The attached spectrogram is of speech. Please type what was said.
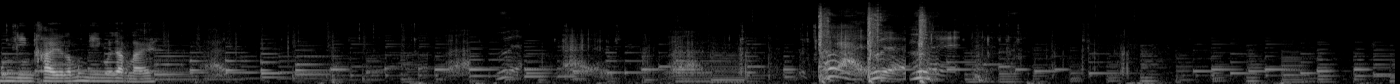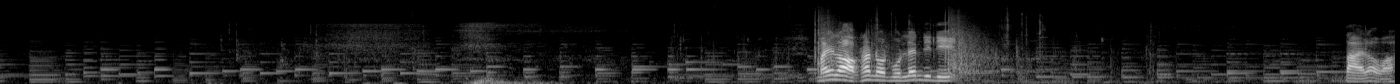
มึงยิงใครแล้วมึงยิงมาจากไหน ไม่หรอกถ้าโนนบุญเล่นดีๆ ตายแล้วเหรอวะ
